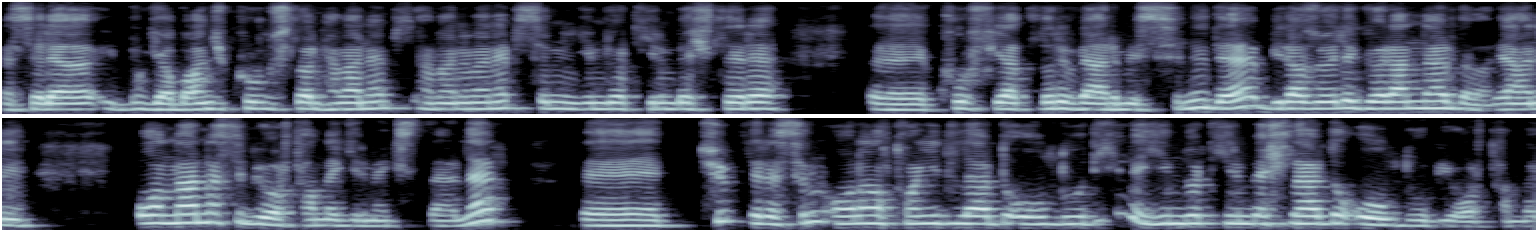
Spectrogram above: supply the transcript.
mesela bu yabancı kuruluşların hemen hemen hemen hepsinin 24-25'lere e, kur fiyatları vermesini de biraz öyle görenler de var. Yani onlar nasıl bir ortamda girmek isterler? E, Türk lirasının 16-17'lerde olduğu değil de 24-25'lerde olduğu bir ortamda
